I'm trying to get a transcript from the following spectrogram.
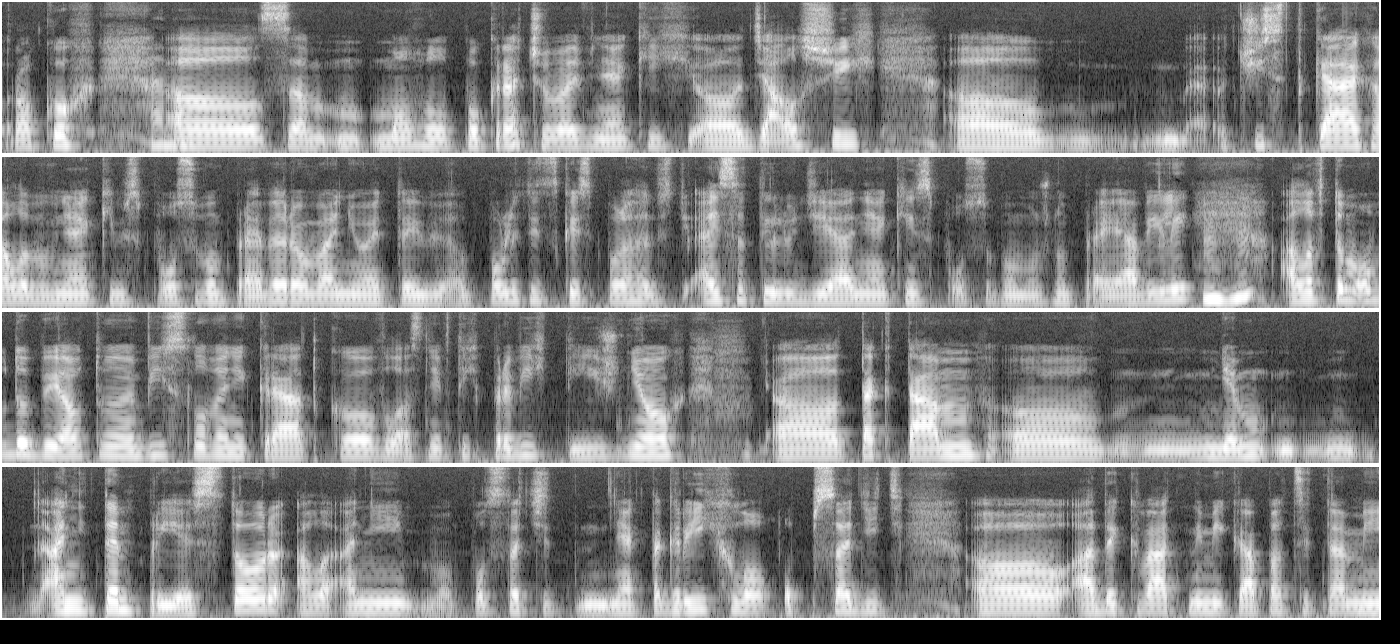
rokoch uh, sa m- mohol pokračovať v nejakých uh, ďalších uh, čistkách alebo v nejakým spôsobom preverovaniu aj tej politickej spolahlivosti. Aj sa tí ľudia nejakým spôsobom možno prejavili. Mm-hmm. Ale v tom období autonómie vyslovene krátko, vlastne v tých prvých týždňoch, uh, tak tam uh, ne, ani ten priestor, ale ani v podstate nejak tak rýchlo obsadiť uh, adekvátnymi kapacitami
